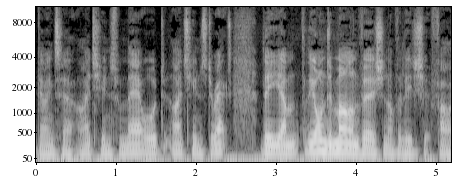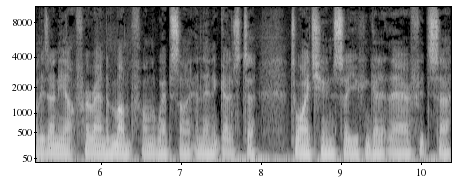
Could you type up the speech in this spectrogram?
going to iTunes from there or iTunes Direct. The um, the on-demand version of the Leadership File is only up for around a month on the website, and then it goes to, to iTunes, so you can get it there if it's uh,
